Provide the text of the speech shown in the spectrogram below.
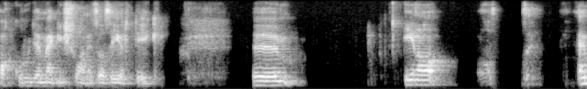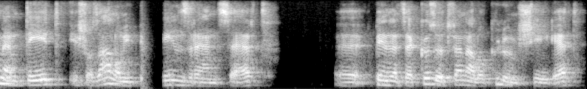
akkor ugye meg is van ez az érték. Én a, az MMT-t és az állami pénzrendszert, pénzrendszer között fennálló különbséget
